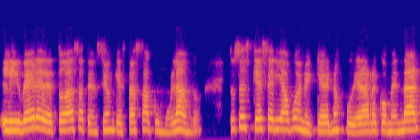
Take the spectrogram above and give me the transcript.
libere de toda esa tensión que estás acumulando. Entonces, ¿qué sería bueno y qué nos pudiera recomendar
